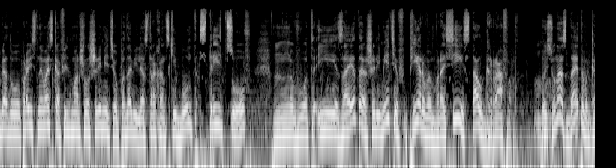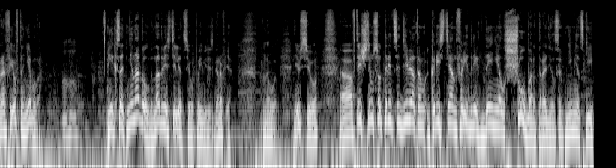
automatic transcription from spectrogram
году правительственные войска фельдмаршала Шереметьева подавили Астраханский бунт стрельцов. Вот. И за это Шереметьев первым в России стал графом. Uh-huh. То есть у нас до этого графьев-то не было. Uh-huh. И, кстати, ненадолго, на 200 лет всего появились графья. Ну вот, и все. А в 1739-м Кристиан Фридрих Дэниел Шубарт родился. Это немецкий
